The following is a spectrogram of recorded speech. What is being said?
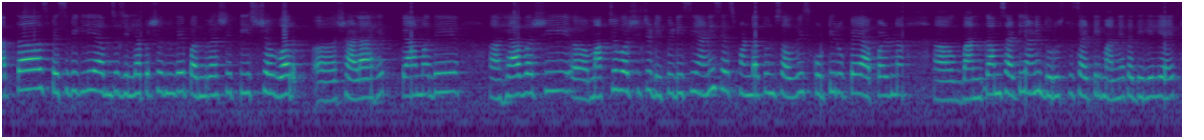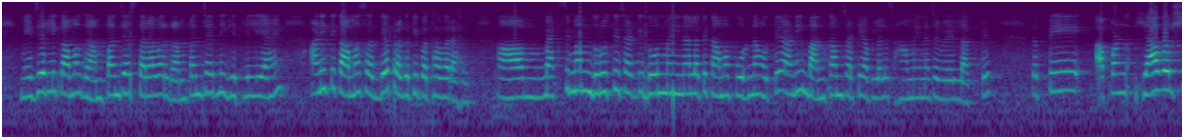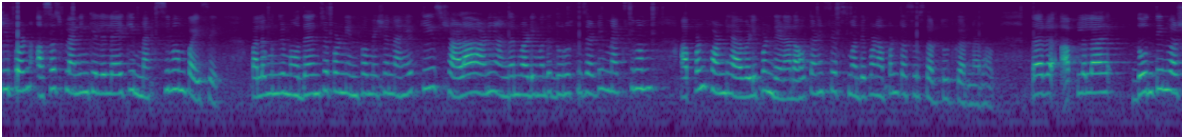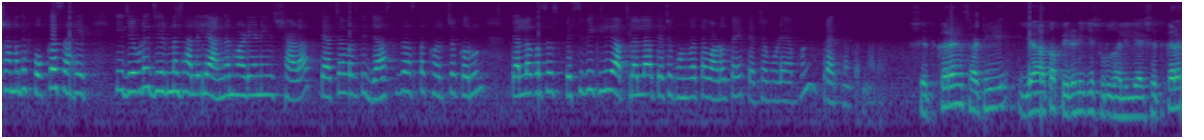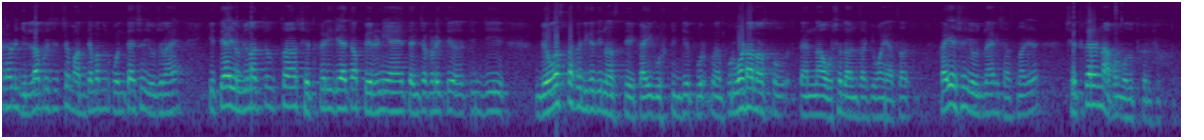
आता स्पेसिफिकली आमच्या जिल्हा परिषदमध्ये पंधराशे तीसच्या वर शाळा आहेत. त्यामध्ये ह्या वर्षी मागच्या वर्षीचे डी पी डी सी आणि सेस फंडातून सव्वीस कोटी रुपये आपण बांधकामसाठी आणि दुरुस्तीसाठी मान्यता दिलेली आहेत. मेजरली कामं ग्रामपंचायत स्तरावर ग्रामपंचायतनी घेतलेली आहे आणि ते कामं सध्या प्रगतीपथावर आहेत. मॅक्सिमम दुरुस्तीसाठी दोन महिन्याला ते कामं पूर्ण होते आणि बांधकामसाठी आपल्याला सहा महिन्याचा वेळ लागतेच तर ते आपण ह्या वर्षी पण असंच प्लॅनिंग केलेलं आहे की मॅक्सिमम पैसे पालकमंत्री महोदयांचे पण इन्फॉर्मेशन आहेत की शाळा आणि अंगणवाडीमध्ये दुरुस्तीसाठी मॅक्सिमम आपण फंड ह्यावेळी पण देणार आहोत आणि सेस्टमध्ये पण आपण तसंच तरतूद करणार आहोत. तर आपल्याला दोन तीन वर्षामध्ये फोकस आहेत की जेवढे जीर्ण झालेले अंगणवाडी आणि शाळा त्याच्यावरती जास्तीत जास्त खर्च करून त्याला कसं स्पेसिफिकली आपल्याला त्याची गुणवत्ता वाढवता येईल त्याच्यामुळे आपण प्रयत्न करणार आहोत. शेतकऱ्यांसाठी या आता पेरणी जी सुरू झालेली आहे शेतकऱ्यांसाठी जिल्हा परिषदच्या माध्यमातून कोणत्या अशा योजना आहे की त्या योजनाचा शेतकरी जे आहे त्या पेरणी आहे त्यांच्याकडे जी व्यवस्था कधी कधी नसते काही गोष्टींचे पुर पुरवठा नसतो त्यांना औषधांचा किंवा याचा काही अशा योजना आहेत शासनाच्या शेतकऱ्यांना आपण मदत करू शकतो.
